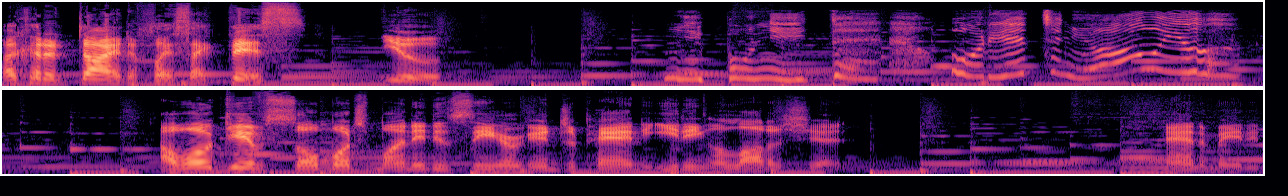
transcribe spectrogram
I could have died in a place like this. You. 日本に行って I will give so much money to see her in Japan eating a lot of shit. Animated.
